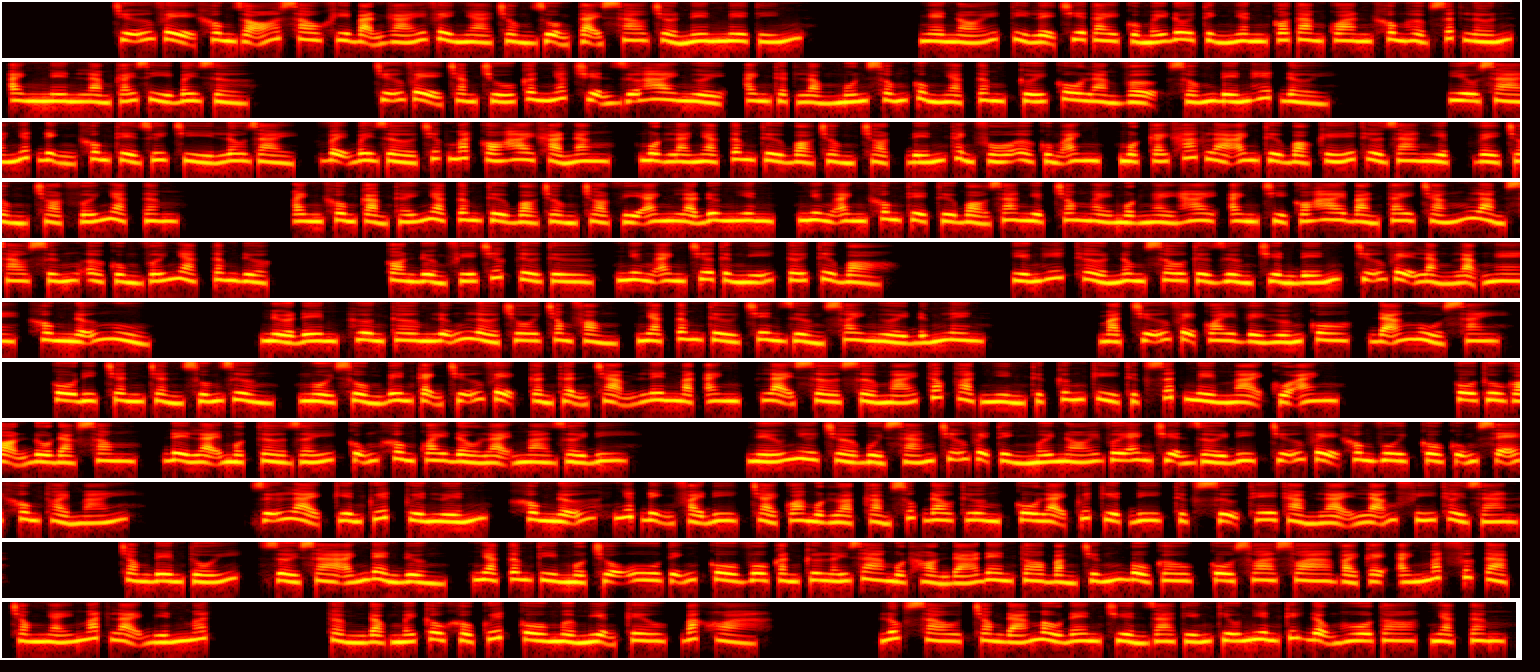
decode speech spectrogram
Chữ vệ không rõ sau khi bạn gái về nhà chồng ruộng tại sao trở nên mê tín. Nghe nói tỷ lệ chia tay của mấy đôi tình nhân có tam quan không hợp rất lớn, anh nên làm cái gì bây giờ? Chữ vệ chăm chú cân nhắc chuyện giữa hai người, anh thật lòng muốn sống cùng nhạc tâm cưới cô làm vợ, sống đến hết đời. Yêu xa nhất định không thể duy trì lâu dài, vậy bây giờ trước mắt có hai khả năng, một là nhạc tâm từ bỏ chồng trọt đến thành phố ở cùng anh, một cái khác là anh từ bỏ kế thừa gia nghiệp về chồng trọt với nhạc tâm. Anh không cảm thấy nhạc tâm từ bỏ chồng trọt vì anh là đương nhiên, nhưng anh không thể từ bỏ gia nghiệp trong ngày một ngày hai, anh chỉ có hai bàn tay trắng làm sao xứng ở cùng với nhạc tâm được. Còn đường phía trước từ từ, nhưng anh chưa từng nghĩ tới từ bỏ. Tiếng hít thở nông sâu từ giường truyền đến, chữ vệ lẳng lặng nghe, không nỡ ngủ. Nửa đêm, hương thơm lững lờ trôi trong phòng, nhạc tâm từ trên giường xoay người đứng lên. Mặt chữ vệ quay về hướng cô, đã ngủ say. Cô đi chân trần xuống giường, ngồi xổm bên cạnh chữ vệ cẩn thận chạm lên mặt anh, lại sờ sờ mái tóc thoạt nhìn thực cứng kỳ thực rất mềm mại của anh. Cô thu gọn đồ đạc xong, để lại một tờ giấy cũng không quay đầu lại mà rời đi. Nếu như chờ buổi sáng chữ vệ tỉnh mới nói với anh chuyện rời đi, chữ vệ không vui cô cũng sẽ không thoải mái. Giữ lại kiên quyết quyến luyến, không nỡ, nhất định phải đi, trải qua một loạt cảm xúc đau thương, cô lại quyết tuyệt đi, thực sự thê thảm lại lãng phí thời gian. Trong đêm tối, rời xa ánh đèn đường, nhạc tâm tìm một chỗ u tĩnh cô vô căn cứ lấy ra một hòn đá đen to bằng trứng bồ câu, cô xoa xoa vài cậy ánh mắt phức tạp trong nháy mắt lại biến mất. Thầm đọc mấy câu khẩu quyết cô mở miệng kêu, bác hòa. Lúc sau trong đá màu đen truyền ra tiếng thiếu niên kích động hô to, nhạc tâm.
